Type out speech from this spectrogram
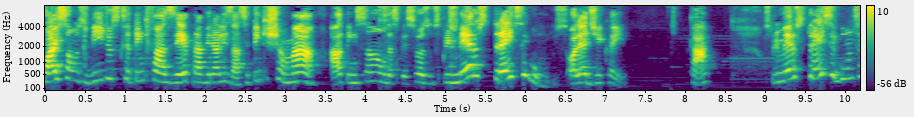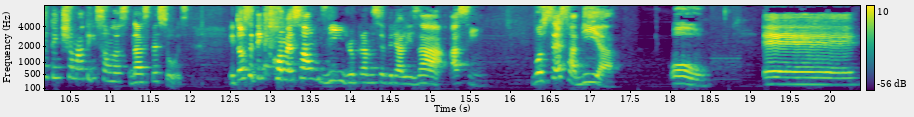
quais são os vídeos que você tem que fazer para viralizar. Você tem que chamar a atenção das pessoas nos primeiros três segundos. Olha a dica aí, tá? Os primeiros três segundos você tem que chamar a atenção das, das pessoas. Então você tem que começar um vídeo para você viralizar assim. Você sabia? Ou é...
